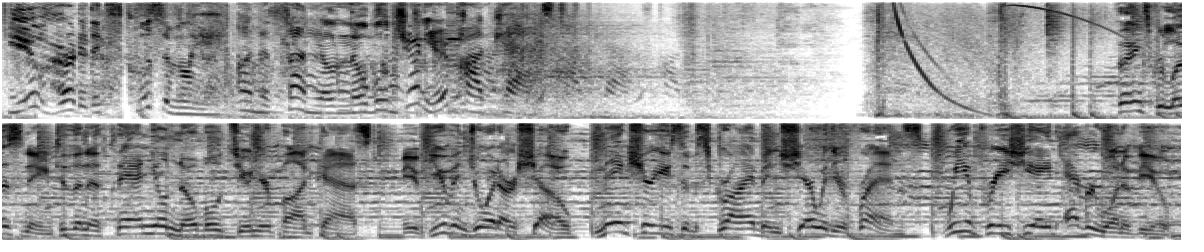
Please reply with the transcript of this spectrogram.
You've heard it exclusively on Nathaniel Noble Jr. podcast. Thanks for listening to the Nathaniel Noble Jr. podcast. If you've enjoyed our show, make sure you subscribe and share with your friends. We appreciate every one of you.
